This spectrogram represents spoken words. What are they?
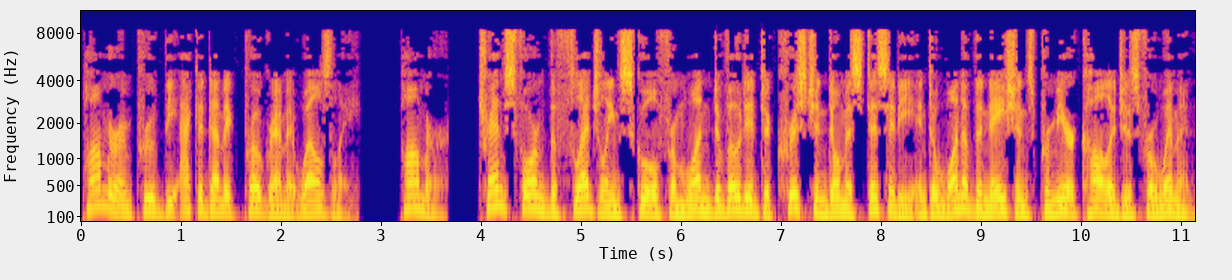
Palmer improved the academic program at Wellesley. Palmer transformed the fledgling school from one devoted to Christian domesticity into one of the nation's premier colleges for women.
